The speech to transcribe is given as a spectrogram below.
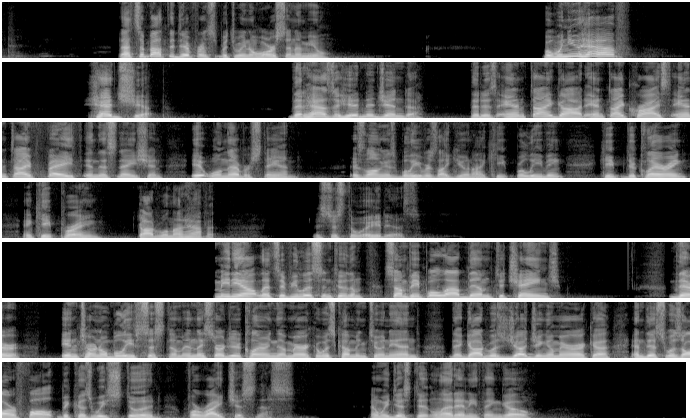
That's about the difference between a horse and a mule. But when you have headship that has a hidden agenda that is anti God, anti Christ, anti faith in this nation, it will never stand as long as believers like you and I keep believing, keep declaring, and keep praying. God will not have it. It's just the way it is. media outlets, if you listen to them, some people allowed them to change their internal belief system and they started declaring that America was coming to an end, that God was judging America, and this was our fault because we stood for righteousness and we just didn't let anything go.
